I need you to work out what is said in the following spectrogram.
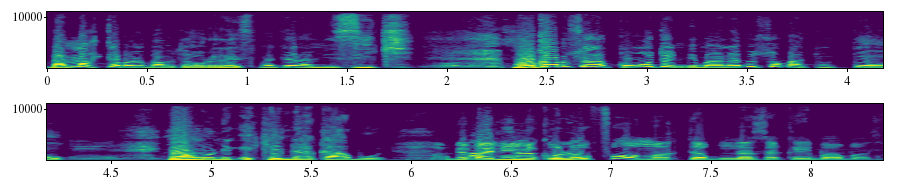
bamakta bana bato respecte na miziki moka biso na kongo tondimana na biso bato te mm. yango nde ekendaka boye mpe bani mikolo fo makta nazaka ebabasi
